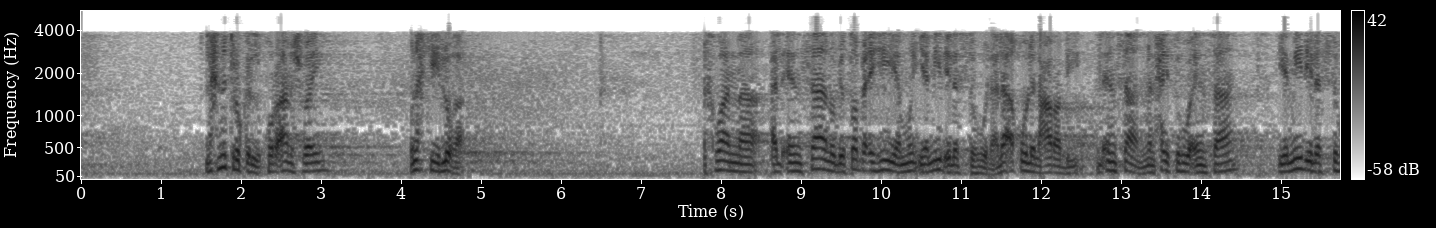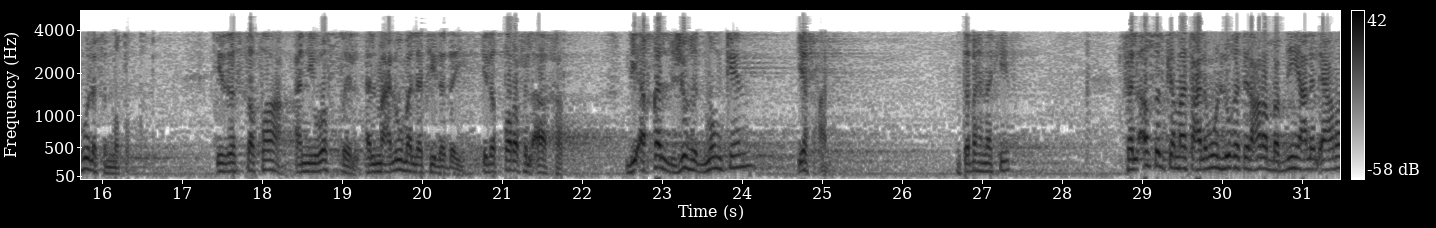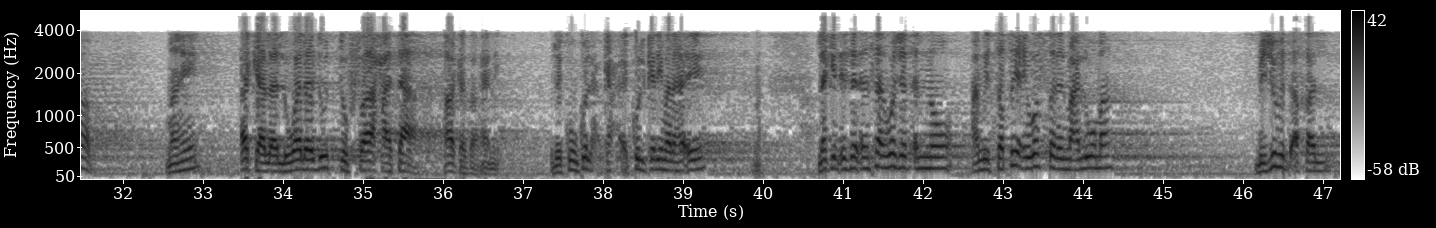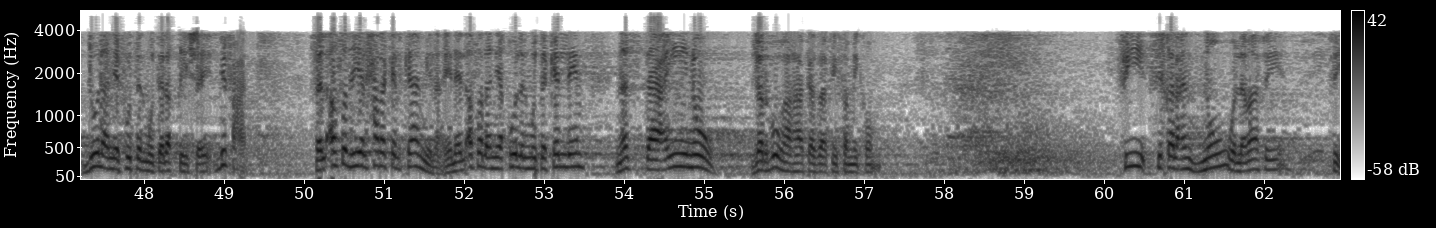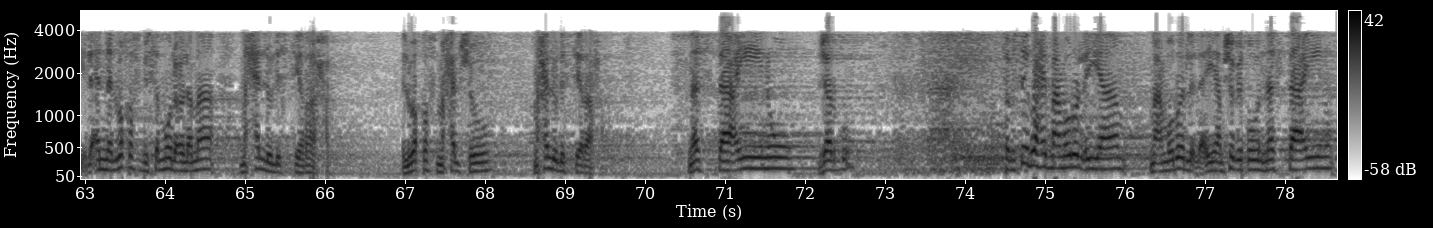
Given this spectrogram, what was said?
رح نترك القرآن شوي ونحكي لغة. إخواننا الإنسان بطبعه يميل إلى السهولة. لا أقول العربي الإنسان من حيث هو إنسان يميل إلى السهولة في النطق. إذا استطاع أن يوصل المعلومة التي لديه إلى الطرف الآخر بأقل جهد ممكن يفعل. انتبهنا كيف؟ فالأصل كما تعلمون لغة العرب مبنية على الإعراب. ما هي؟ أكل الولد التفاحة. هكذا يعني. بده يكون كل كل كلمة لها إيه؟ لكن إذا الإنسان وجد أنه عم يستطيع يوصل المعلومة بجهد أقل دون أن يفوت المتلقي شيء بيفعل فالأصل هي الحركة الكاملة يعني الأصل أن يقول المتكلم نستعين. جربوها هكذا في فمكم. في ثقل عند نو ولا ما في؟ في لأن الوقف بيسموه العلماء محل الاستراحة. الوقف محل شو؟ محل الاستراحة. نستعين. جربوا. فبصير واحد مع مرور الأيام مع مرور الأيام شو بيقول؟ نستعين.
